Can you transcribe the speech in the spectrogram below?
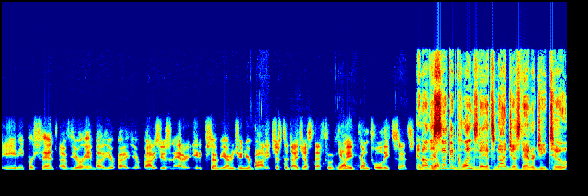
80% of your, eh, your, your body's using energy, 80% of your energy in your body just to digest that food. Yep. It made complete sense. And on the yep. second cleanse day, it's not just energy, too.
